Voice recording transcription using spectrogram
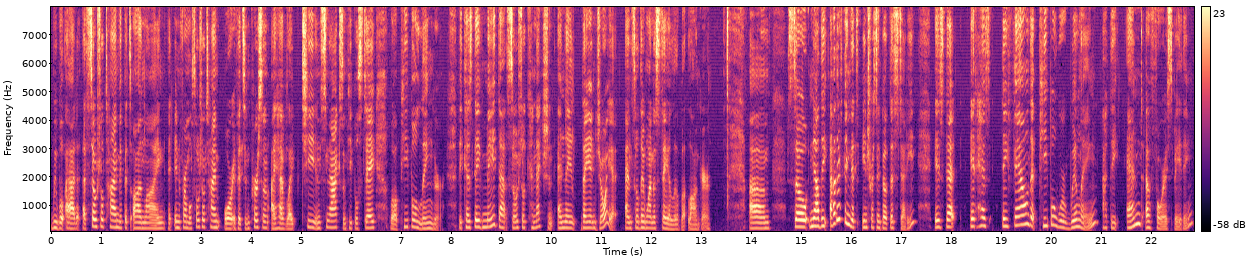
we will add a social time if it's online, an informal social time, or if it's in person, I have like tea and snacks and people stay. Well, people linger because they've made that social connection and they, they enjoy it. And so they want to stay a little bit longer. Um, so now the other thing that's interesting about this study is that it has they found that people were willing at the end of forest bathing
